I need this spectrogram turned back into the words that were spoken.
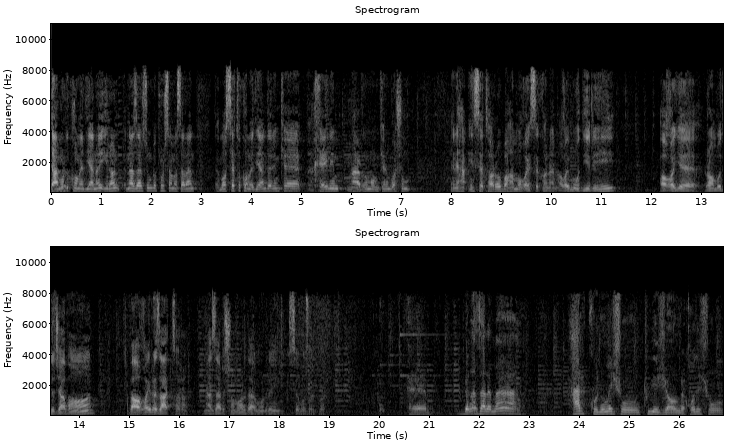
در مورد کمدین های ایران نظرتون بپرسم. مثلا ما سه تا کمدین داریم که خیلی مردم ممکنه باشون یعنی این ستا رو با هم مقایسه کنن. آقای مدیری آقای رامبد جوان و آقای رضا عطاران. نظر شما رو در مورد این سه بزرگوار. به نظر من هر کدومشون توی ژانر خودشون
